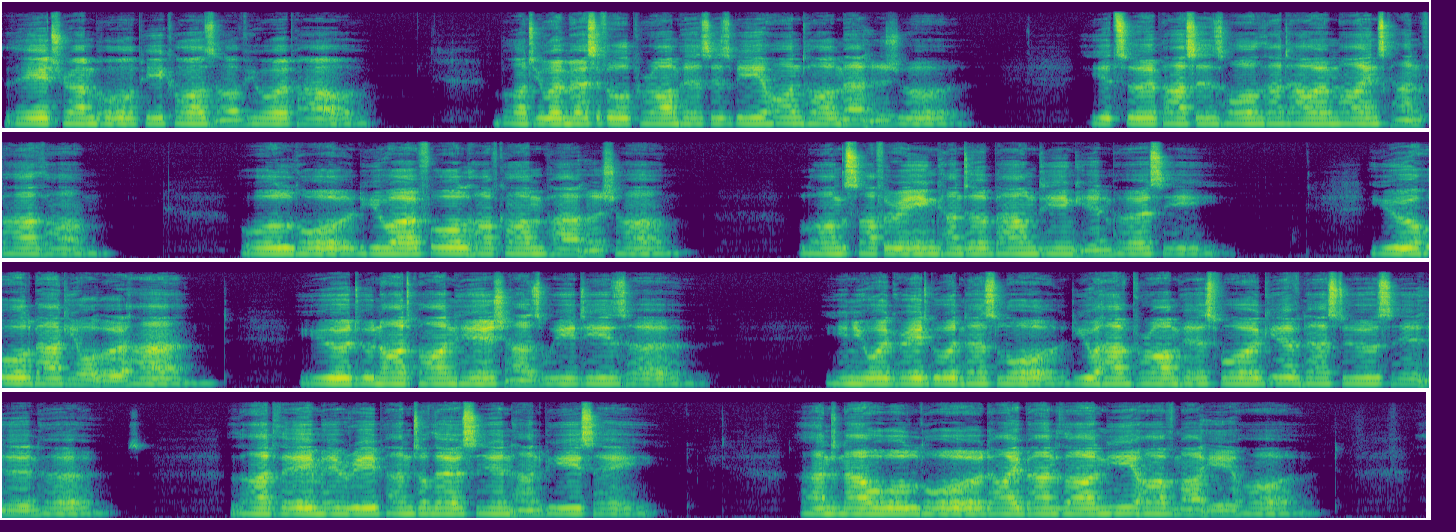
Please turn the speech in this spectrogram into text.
They tremble because of your power. But your merciful promise is beyond all measure. It surpasses all that our minds can fathom. O Lord, you are full of compassion, long suffering and abounding in mercy. You hold back your hand. You do not punish as we deserve. In your great goodness, Lord, you have promised forgiveness to sinners, that they may repent of their sin and be saved. And now, O Lord, I bend the knee of my heart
